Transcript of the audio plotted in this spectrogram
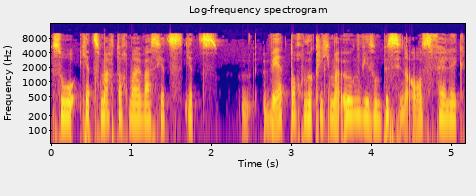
So, jetzt mach doch mal was, jetzt, jetzt werd doch wirklich mal irgendwie so ein bisschen ausfällig.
